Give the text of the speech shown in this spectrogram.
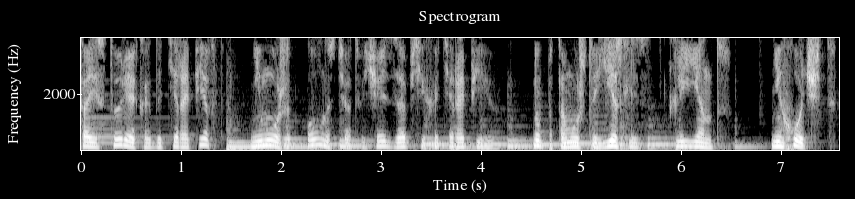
та история, когда терапевт не может полностью отвечать за психотерапию. Ну потому что если клиент не хочет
